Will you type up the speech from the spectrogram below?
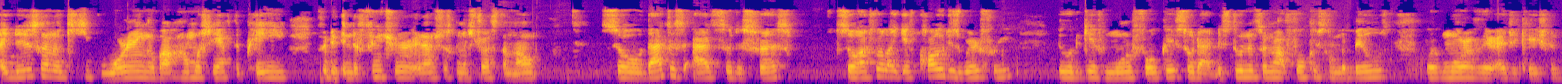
like they're just gonna keep worrying about how much they have to pay for the in the future, and that's just gonna stress them out. So that just adds to the stress. So I feel like if colleges were free, it would give more focus so that the students are not focused on the bills, but more of their education.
